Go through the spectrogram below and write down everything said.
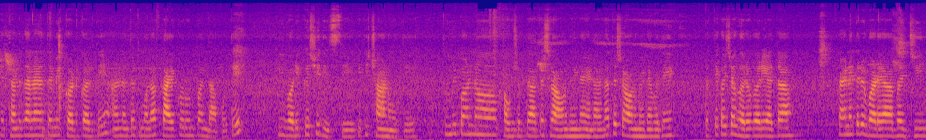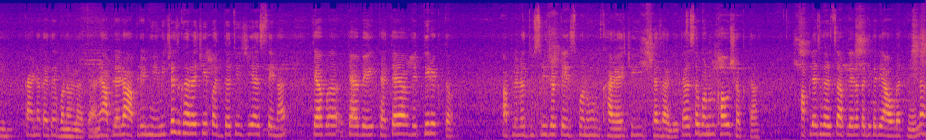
हे थंड झाल्यानंतर मी कट करते आणि नंतर तुम्हाला फ्राय करून पण दाखवते की वडी कशी दिसते किती छान होते. तुम्ही पण खाऊ शकता. आता श्रावण महिना येणार ना तर श्रावण महिन्यामध्ये प्रत्येकाच्या घरोघरी आता काही ना तरी वड्या भजी काही ना काहीतरी बनवलं जातं. आणि आपल्याला आपली नेहमीच्याच घराची पद्धती जी असते ना त्या त्या वे त्या त्या व्यतिरिक्त आपल्याला दुसरी जर टेस्ट बनवून खायची इच्छा झाली तर असं बनवून खाऊ शकता. आपल्याच घरचं आपल्याला कधी कधी आवडत नाही ना.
